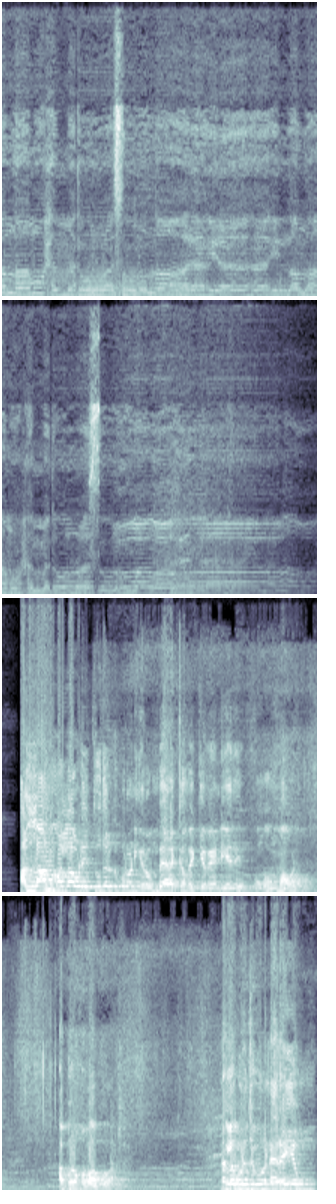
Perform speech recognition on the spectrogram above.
الله محمد رسول الله لا إله إلا الله محمد رسول الله அல்லாஹும் அல்லாவுடைய தூதருக்கு அப்புறம் நீங்க ரொம்ப இறக்கம் வைக்க வேண்டியது உங்க உம்மாவோட அப்புறம் உங்க பாப்பாவோட நல்லா புரிஞ்சுக்கோங்க நிறைய உம்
